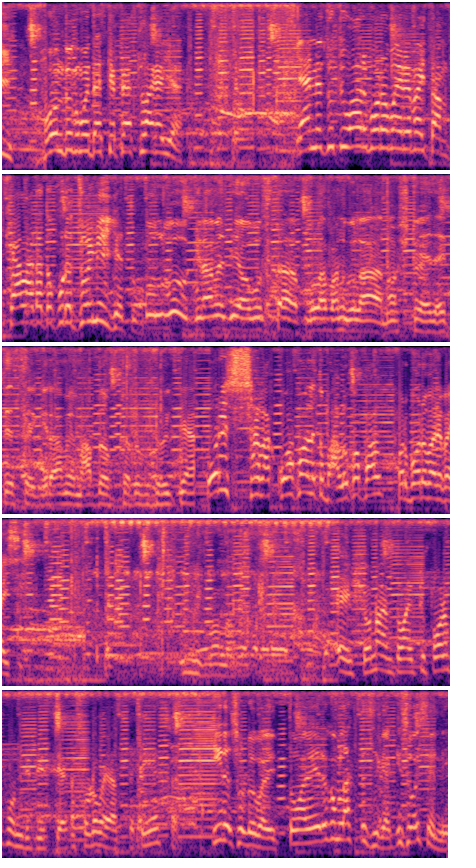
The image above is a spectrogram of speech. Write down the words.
দিছি বন্ধুকে মধ্যে আজকে প্যাচ লাগাইয়া। এনে যদি আর বড় বাইরে পাইতাম খেলাটা তো পুরো জমেই গেত বলব গ্রামে যে অবস্থা পোলাপানগুলা নষ্ট হয়ে যাইতেছে। গ্রামে মাদক টাদক ঢুইকা। ওরে শালা কপালে তো ভালো কপাল। ওর বড় বাইরে পাইছি। এই শোনো আমি তোমায় একটু পরে ফোন দিতেছি। একটা ছোট ভাই আসছে ঠিক আছে? কি রে ছোট ভাই তোমার এরকম লাগতেছে কা কিছু হয়েছে নি?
